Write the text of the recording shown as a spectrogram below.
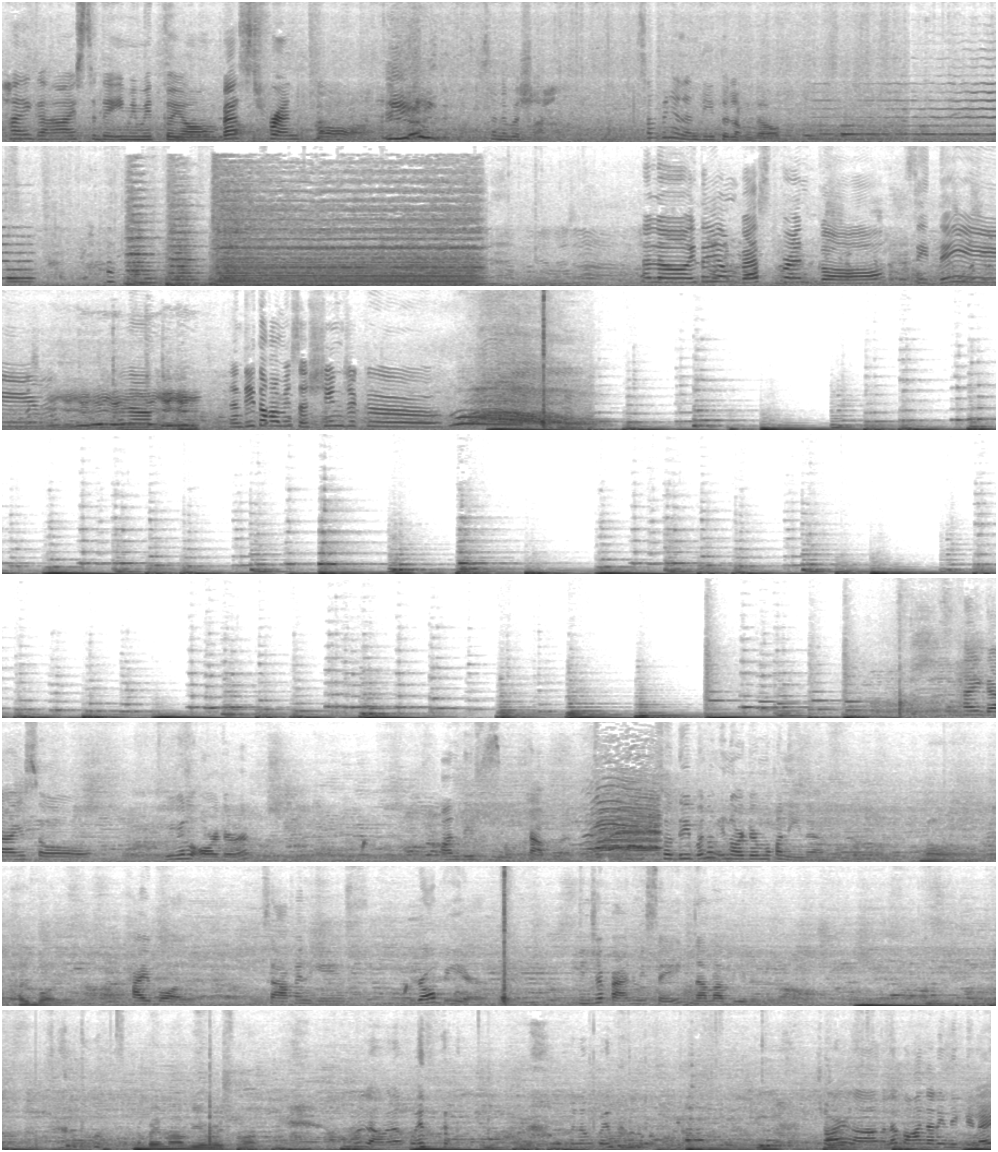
Hi guys! Today, imimit ko yung best friend ko. Saan na ba siya? Sabi niya nandito lang daw. Hello! Ito yung best friend ko, si Dave! Hello! Nandito kami sa Shinjuku! Woo! Order on this tablet. So Dave, anong in-order mo kanina? No, highball. Highball. Sa akin is raw beer. In Japan, we say namabir. Ano ba yung mga viewers mo? Wala, walang kwenta. walang kwenta. Char lang. Wala, baka narinig nila.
